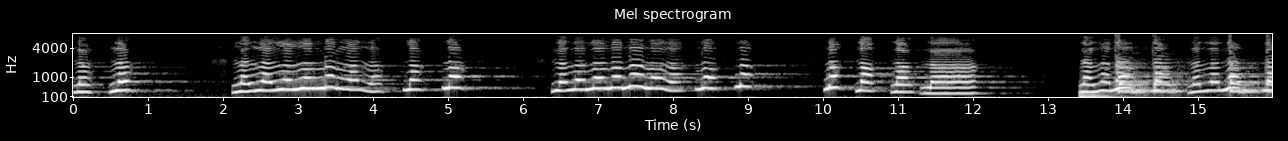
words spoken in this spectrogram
啦啦啦啦啦啦啦。啦啦啦。啦啦啦啦啦啦啦啦。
